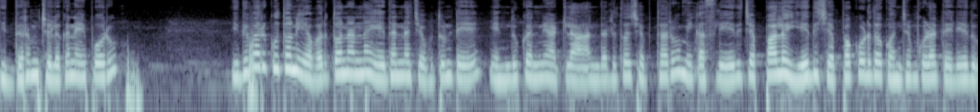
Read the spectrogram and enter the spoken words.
ఇద్దరం చులకనైపోరు. ఇదివరకు తను ఎవరితోనన్నా ఏదన్నా చెబుతుంటే ఎందుకని అట్లా అందరితో చెప్తారు? మీకు అసలు ఏది చెప్పాలో ఏది చెప్పకూడదో కొంచెం కూడా తెలియదు.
